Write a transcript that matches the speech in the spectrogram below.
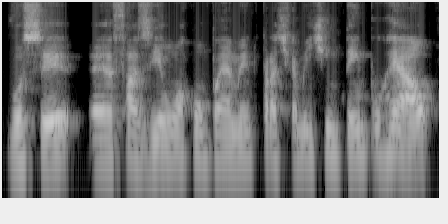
você é, fazia um acompanhamento praticamente em tempo real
